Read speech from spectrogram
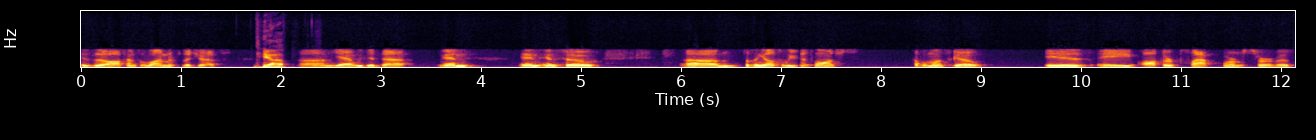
his offensive lineman for the Jets. Yep. Um, yeah, we did that, and and and so um, something else that we just launched a couple months ago is a author platform service.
